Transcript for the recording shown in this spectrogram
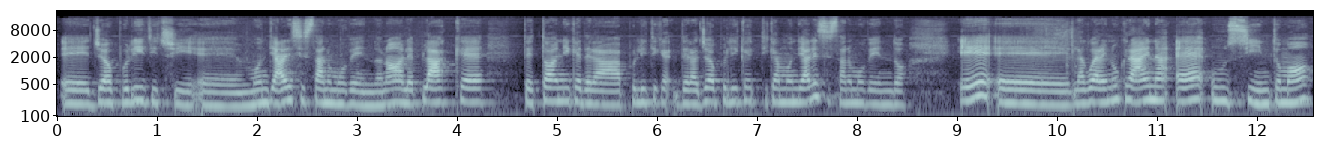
eh, geopolitici eh, mondiali si stanno muovendo, no? le placche tettoniche della, politica, della, geopolitica mondiale si stanno muovendo e eh, la guerra in Ucraina è un sintomo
